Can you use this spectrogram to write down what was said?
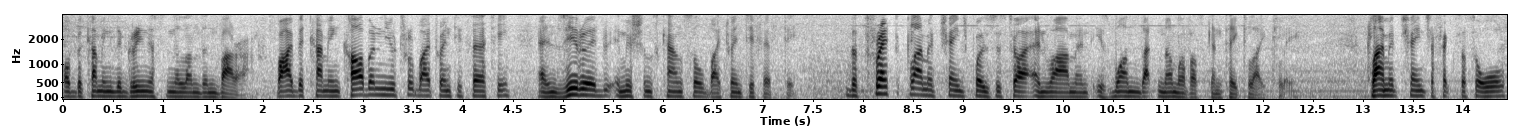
of becoming the greenest in the London Borough by becoming carbon neutral by 2030 and zero emissions council by 2050. The threat climate change poses to our environment is one that none of us can take lightly. Climate change affects us all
